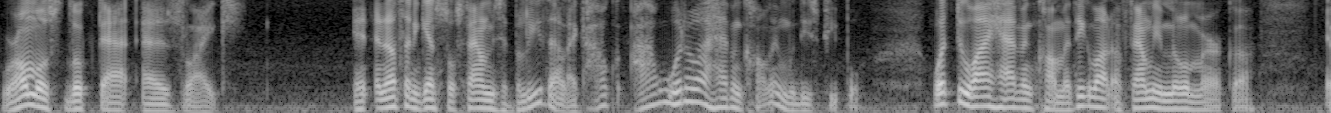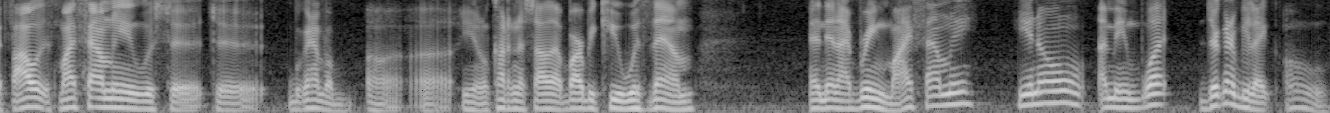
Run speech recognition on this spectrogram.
we're almost looked at as like and, and nothing against those families that believe that. Like, how, how, what do I have in common with these people? What do I have in common? Think about a family in Middle America. If I, if my family was to, to we're gonna have a, uh, uh, you know, carne asada barbecue with them, and then I bring my family, you know, I mean, what they're gonna be like, oh,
